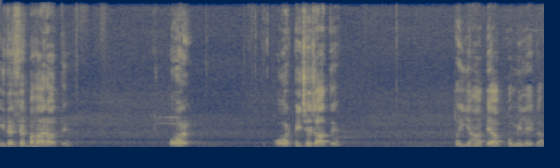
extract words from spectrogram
इधर से बाहर आते और और पीछे जाते तो यहाँ पे आपको मिलेगा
